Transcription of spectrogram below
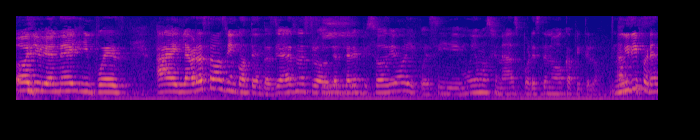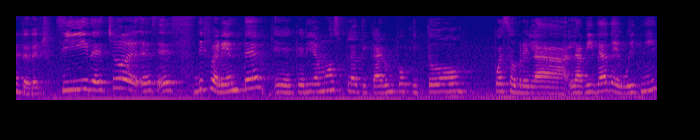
Oye, Vianney, y pues Ay, la verdad estamos bien contentas. Ya es nuestro tercer episodio y pues sí, muy emocionadas por este nuevo capítulo. Muy diferente, de hecho. Sí, de hecho es, es diferente. Eh, queríamos platicar un poquito pues sobre la, la vida de Whitney.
